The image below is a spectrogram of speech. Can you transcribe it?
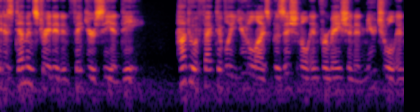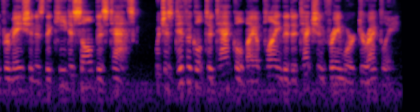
It is demonstrated in Figure C and D. How to effectively utilize positional information and mutual information is the key to solve this task, which is difficult to tackle by applying the detection framework directly.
